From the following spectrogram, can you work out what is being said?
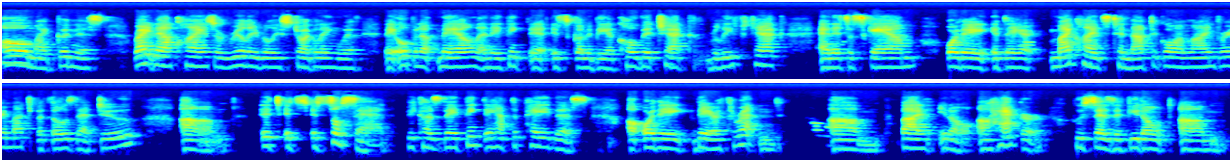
Oh mm-hmm. my goodness. Right now, clients are really, really struggling with, they open up mail and they think that it's going to be a COVID check, relief check, and it's a scam or they if they are my clients tend not to go online very much but those that do um, it, it's it's so sad because they think they have to pay this uh, or they they are threatened um, by you know a hacker who says if you don't um,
